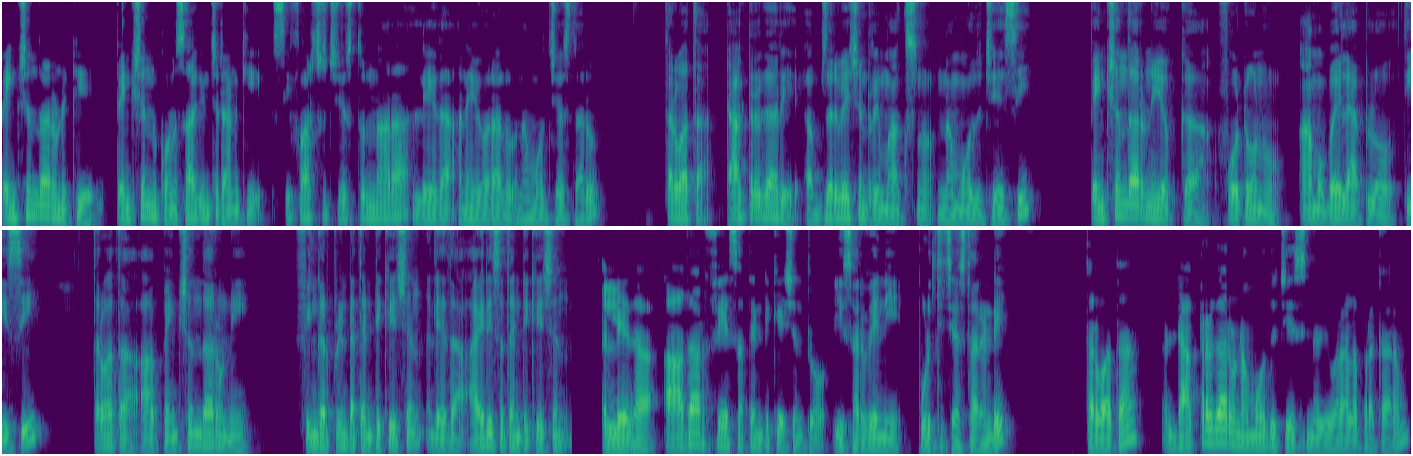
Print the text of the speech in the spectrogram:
పెన్షన్దారునికి పెన్షన్ను కొనసాగించడానికి సిఫార్సు చేస్తున్నారా లేదా అనే వివరాలు నమోదు చేస్తారు. తర్వాత డాక్టర్ గారి అబ్జర్వేషన్ రిమార్క్స్ను నమోదు చేసి పెన్షన్దారుని యొక్క ఫోటోను ఆ మొబైల్ యాప్లో తీసి తర్వాత ఆ పెన్షన్దారుని ఫింగర్ ప్రింట్ అథెంటికేషన్ లేదా ఐరిస్ అథెంటికేషన్ లేదా ఆధార్ ఫేస్ అథెంటికేషన్తో ఈ సర్వేని పూర్తి చేస్తారండి. తర్వాత డాక్టర్ గారు నమోదు చేసిన వివరాల ప్రకారం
